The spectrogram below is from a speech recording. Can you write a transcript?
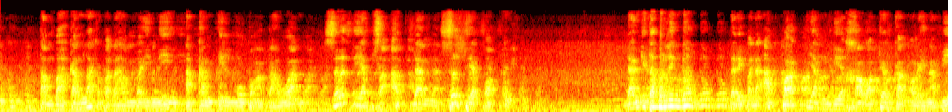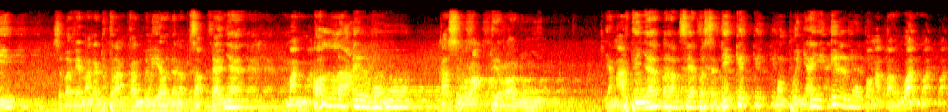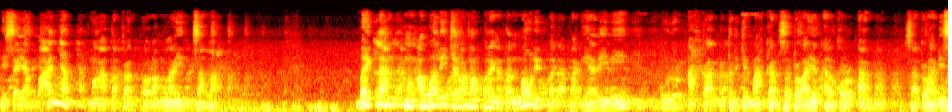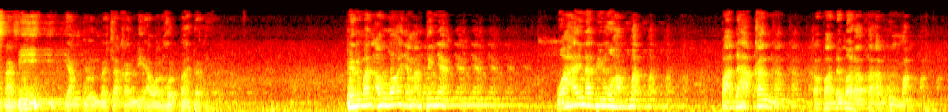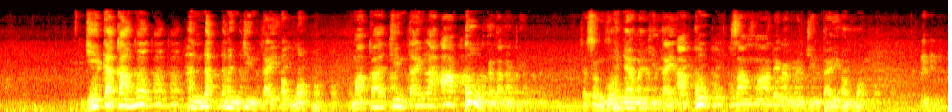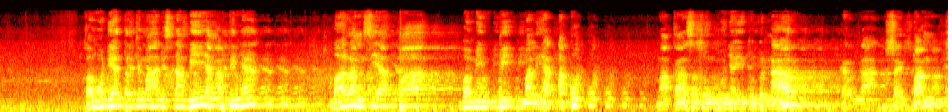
tambahkanlah kepada hamba ini akan ilmu pengetahuan setiap saat dan setiap waktu. Dan kita berlindung daripada apa yang dia khawatirkan oleh Nabi sebagaimana diterangkan beliau dalam sabdanya man qalla ilmuhu yang artinya barang siapa sedikit mempunyai ilmu pengetahuan saya banyak mengatakan orang lain salah. Baiklah mengawali ceramah peringatan maulid pada pagi hari ini ulun akan menerjemahkan satu ayat Al-Quran satu hadis Nabi yang ulun bacakan di awal khutbah tadi. Firman Allah yang artinya wahai Nabi Muhammad padakan kepada barataan umat jika kamu hendak mencintai Allah maka cintailah aku kata Nabi Sesungguhnya mencintai aku sama dengan mencintai Allah. Kemudian terjemah hadis Nabi yang artinya Barang siapa bermimpi melihat aku Maka sesungguhnya itu benar Karena setan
